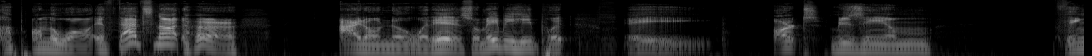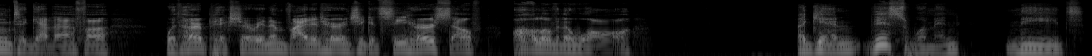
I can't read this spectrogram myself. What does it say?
up on the wall. If that's not her, I don't know what is. So maybe he put a art museum thing together for with her picture and invited her and she could see herself all over the wall. Again, this woman needs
